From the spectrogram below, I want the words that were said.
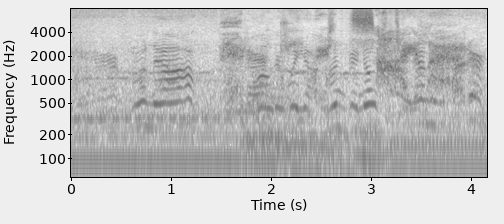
Careful now. The longer we are unbeknownst to them, the better.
